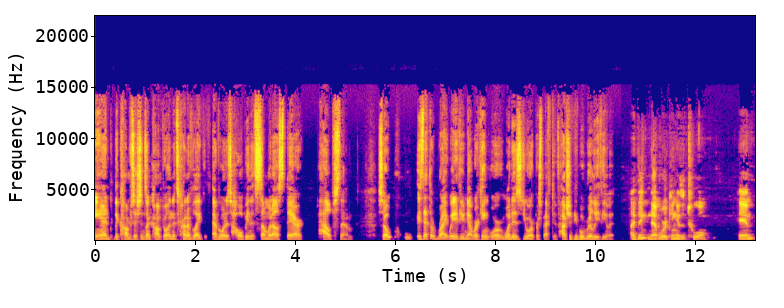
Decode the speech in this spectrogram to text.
and the conversation's uncomfortable. And it's kind of like everyone is hoping that someone else there helps them. So, is that the right way to view networking, or what is your perspective? How should people really view it? I think networking is a tool, and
